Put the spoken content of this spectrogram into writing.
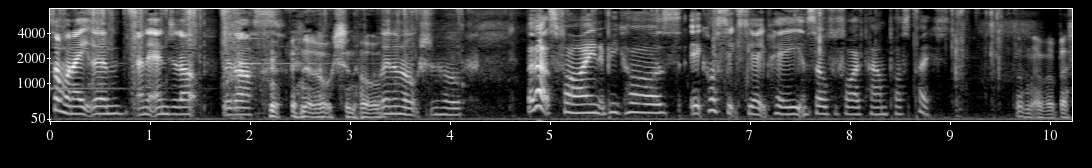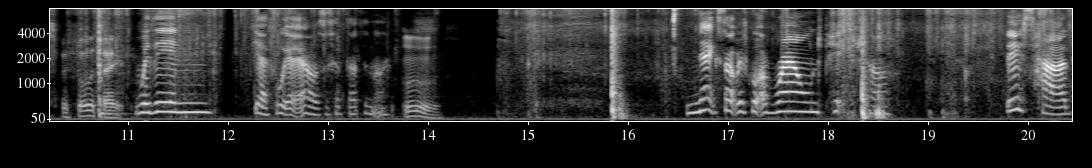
Someone ate them and it ended up with us in an auction hall. in an auction hall. But that's fine because it cost 68p and sold for £5 plus post. Doesn't have a best before date. Within, yeah, 48 hours. I said that, didn't I? Mm. Next up, we've got a round picture. This had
